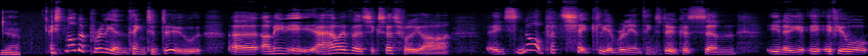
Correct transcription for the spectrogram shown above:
yeah, It's not a brilliant thing to do. Uh, I mean, it, however successful you are, it's not particularly a brilliant thing to do because um, you know you, if you're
